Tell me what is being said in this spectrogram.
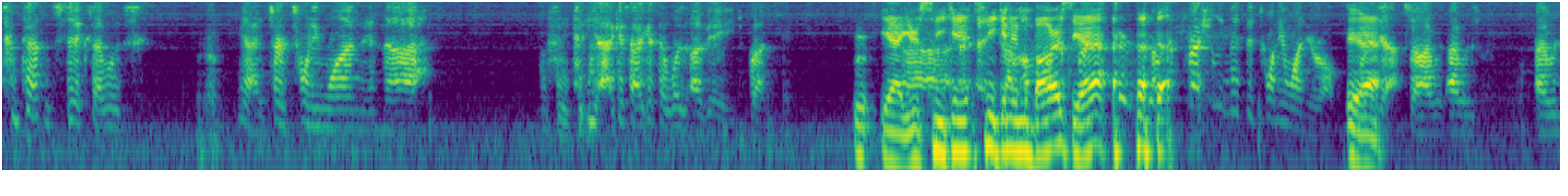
2006. I was, yeah, I turned 21 in. Uh, let's see, yeah, I guess I guess I was of age, but Yeah, you're Uh, sneaking I- sneaking in the bars, yeah. I was a freshly minted 21 year old. Yeah. Yeah. So I was, I was, I was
